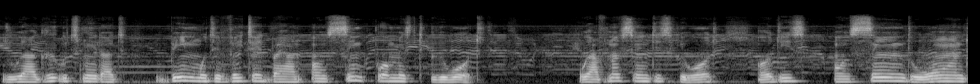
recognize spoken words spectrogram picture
You will agree with me that being motivated by an unseen promised reward, we have not seen this reward or this unseen warned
